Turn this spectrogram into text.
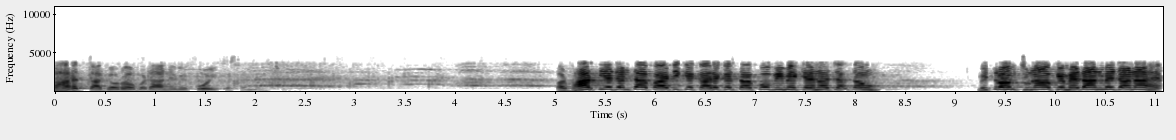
भारत का गौरव बढ़ाने में कोई कसर नहीं और भारतीय जनता पार्टी के कार्यकर्ता को भी मैं कहना चाहता हूँ, मित्रों, हम चुनाव के मैदान में जाना है।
